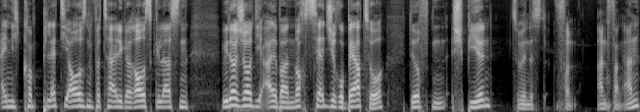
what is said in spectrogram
eigentlich komplett die Außenverteidiger rausgelassen. Weder Jordi Alba noch Sergi Roberto dürften spielen, zumindest von Anfang an.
